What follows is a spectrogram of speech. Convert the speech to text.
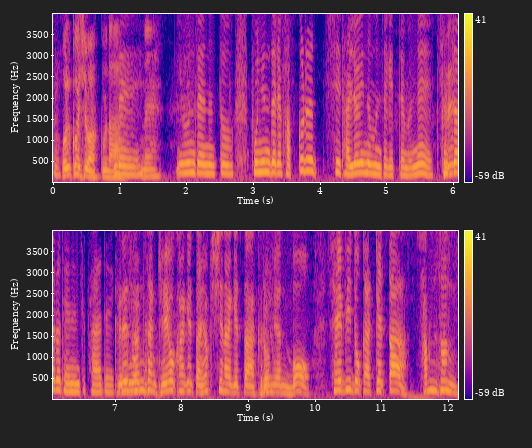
네. 올 것이 왔구나. 네. 네. 이 문제는 또 본인들의 밥그릇이 달려 있는 문제이기 때문에 진짜로 그래, 되는지 봐야 되겠 그래서 항상 개혁하겠다, 혁신하겠다. 그러면 네. 뭐 세비도 깎겠다, 삼선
